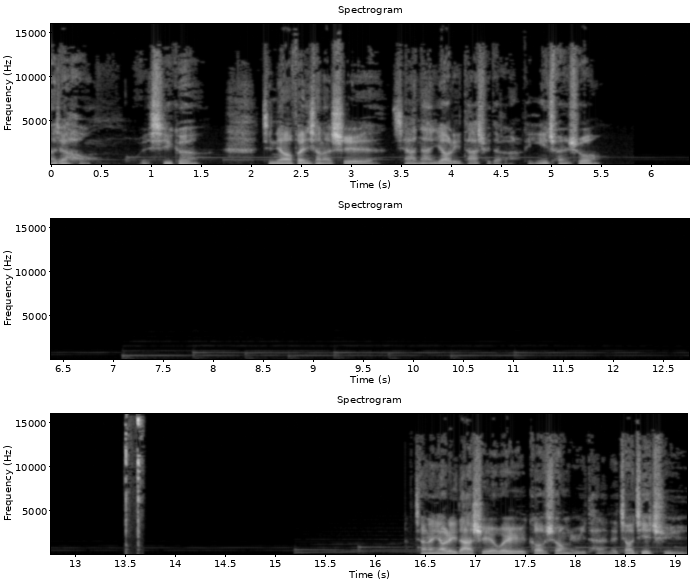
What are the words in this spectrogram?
大家好，我是西哥。今天要分享的是迦南药理大学的灵异传说。迦南药理大学位于高雄与台南的交界区，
